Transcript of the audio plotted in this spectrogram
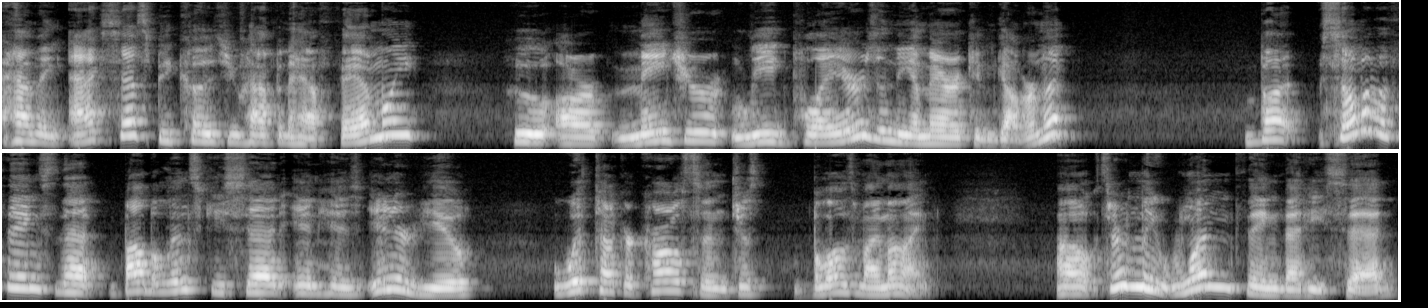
having access because you happen to have family who are major league players in the American government. But some of the things that Bobulinski said in his interview with Tucker Carlson just blows my mind. Uh, certainly, one thing that he said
